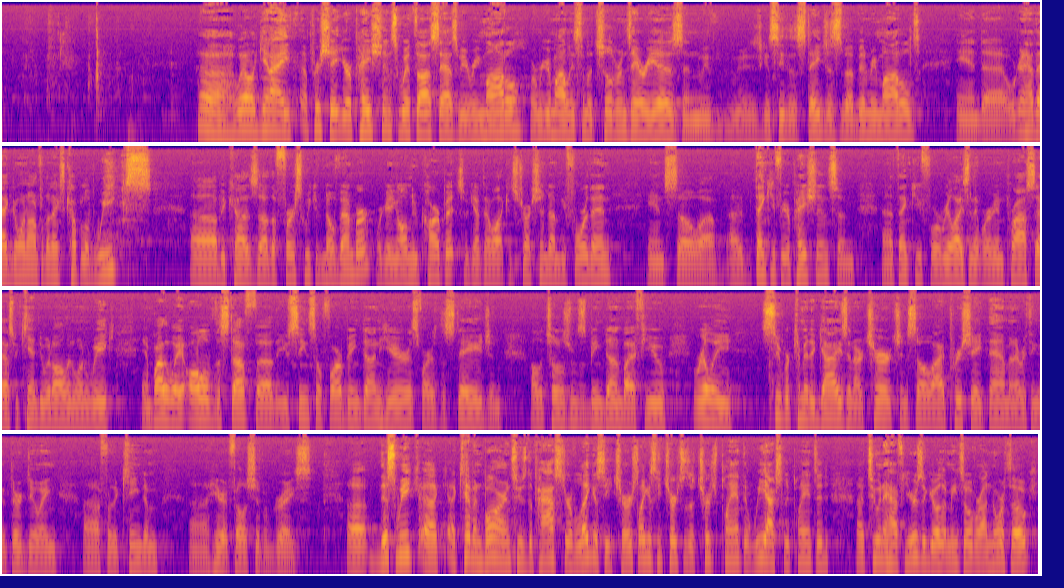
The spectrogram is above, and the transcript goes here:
Uh, well, again, I appreciate your patience with us as we remodel. We're remodeling some of the children's areas, and as you can see, the stages have been remodeled. And uh, we're going to have that going on for the next couple of weeks uh, because uh, the first week of November, we're getting all new carpet, so we have to have all that construction done before then. And so, uh, uh, thank you for your patience, and uh, thank you for realizing that we're in process. We can't do it all in one week. And by the way, all of the stuff uh, that you've seen so far being done here, as far as the stage and all the children's rooms, is being done by a few really super committed guys in our church. And so, I appreciate them and everything that they're doing uh, for the kingdom uh, here at Fellowship of Grace. Uh, this week, uh, uh, Kevin Barnes, who's the pastor of Legacy Church, Legacy Church is a church plant that we actually planted uh, two and a half years ago that meets over on North Oak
